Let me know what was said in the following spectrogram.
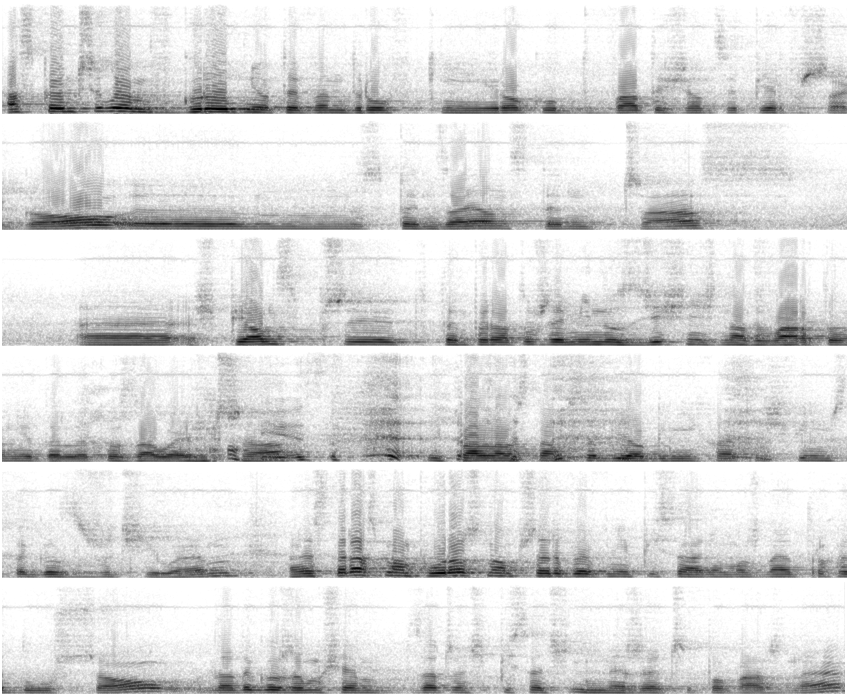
A skończyłem w grudniu te wędrówki roku 2001, ym, spędzając ten czas e, śpiąc przy temperaturze minus 10 nad Wartą niedaleko Załęcza i paląc tam sobie ognicho. Jakiś film z tego zrzuciłem. Natomiast teraz mam półroczną przerwę w niepisaniu, może nawet trochę dłuższą, dlatego że musiałem zacząć pisać inne rzeczy poważne,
